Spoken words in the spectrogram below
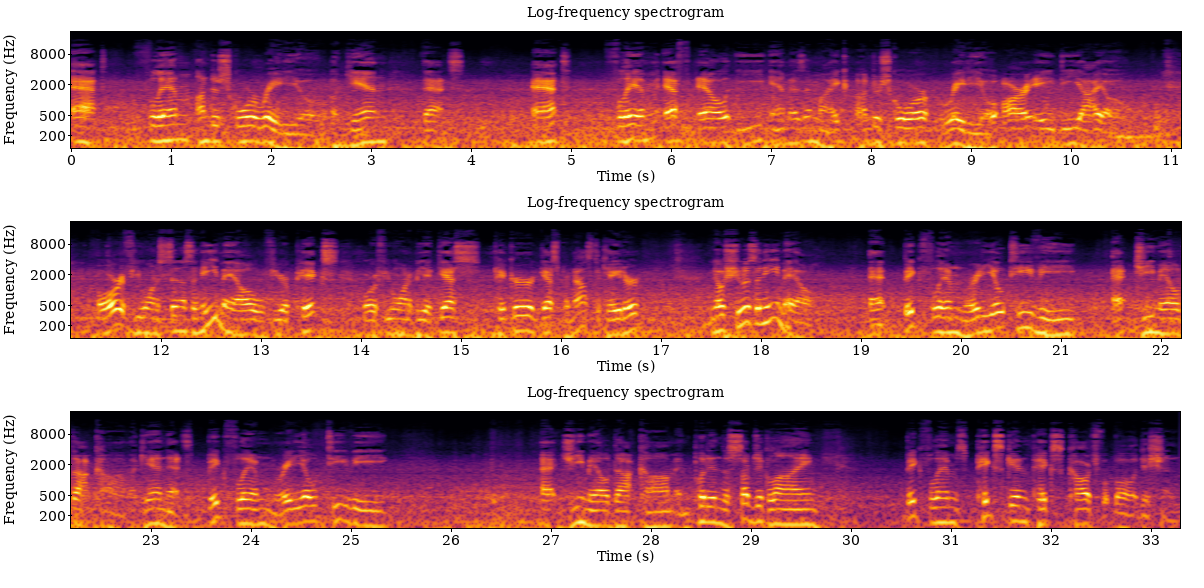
at flem underscore radio. Again, that's at flem, F L E M as in Mike, underscore radio, R A D I O. or if you want to send us an email with your picks, or if you want to be a guest picker, guest pronosticator, you know, shoot us an email at bigflemradiotv at gmail.com. Again, that's bigflemradiotv at gmail.com and put in the subject line Big Flem's Pigskin Picks College Football Edition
